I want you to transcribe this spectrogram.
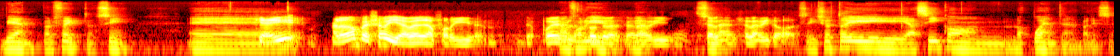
Bien, perfecto, sí. Eh, Que ahí, perdón, pero yo vi a ver a Forgiven. Después las Unforgiven, otras ya las vi, bien. ya las, ya las vi todas. Sí, yo estoy así con los puentes, me parece.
